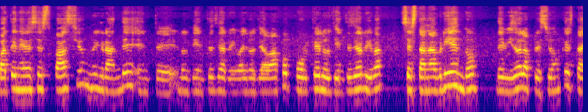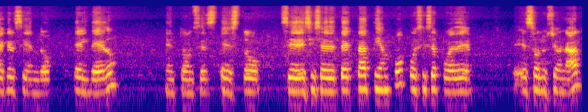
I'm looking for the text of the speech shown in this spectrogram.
va a tener ese espacio muy grande entre los dientes de arriba y los de abajo porque los dientes de arriba se están abriendo debido a la presión que está ejerciendo el dedo. Entonces, esto, si, se detecta a tiempo, pues sí se puede eh, solucionar,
